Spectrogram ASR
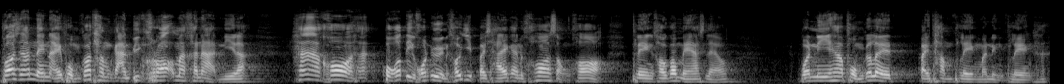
เพราะฉะนั้นไหนๆผมก็ทำการวิเคราะห์มาขนาดนี้แล้วห้าข้อฮะปกติคนอื่นเขาหยิบไปใช้กันข้อ 2 ข้อ เพลงเขาก็แมสแล้ว วันนี้ฮะผมก็เลยไปทำเพลงมาหนึ่งเพลงฮะ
